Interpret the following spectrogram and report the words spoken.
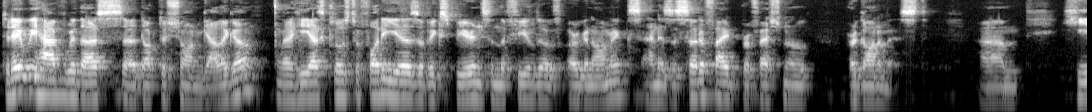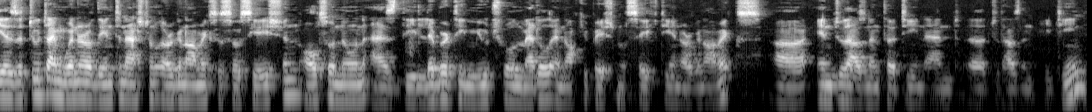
Today we have with us uh, Dr. Sean Gallagher. Uh, he has close to 40 years of experience in the field of ergonomics and is a certified professional ergonomist. Um, he is a two time winner of the International Ergonomics Association, also known as the Liberty Mutual Medal in Occupational Safety and Ergonomics, uh, in 2013 and uh, 2018.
